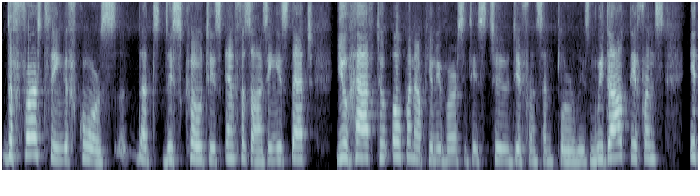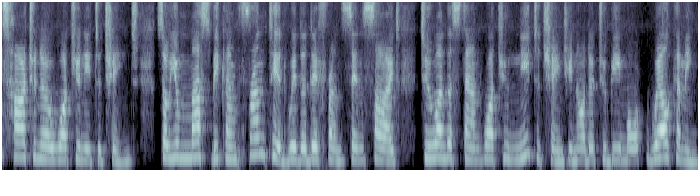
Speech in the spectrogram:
the first thing, of course, that this quote is emphasizing is that you have to open up universities to difference and pluralism. Without difference, it's hard to know what you need to change. So you must be confronted with the difference inside to understand what you need to change in order to be more welcoming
